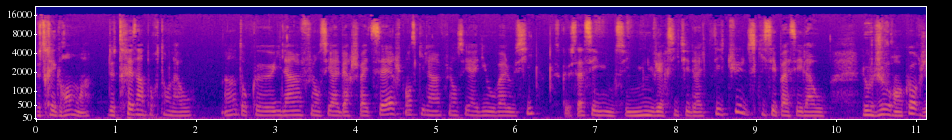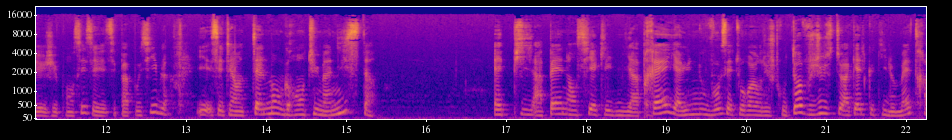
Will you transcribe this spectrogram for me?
de très grand, hein, de très important là-haut. Hein, donc euh, il a influencé Albert Schweitzer, je pense qu'il a influencé Heidi Oval aussi, parce que ça c'est une, université d'altitude ce qui s'est passé là-haut. L'autre jour encore j'ai pensé, c'est pas possible, c'était un tellement grand humaniste, et puis à peine un siècle et demi après, il y a eu de nouveau cette horreur du Struthof juste à quelques kilomètres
